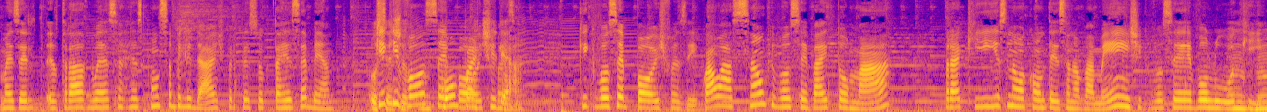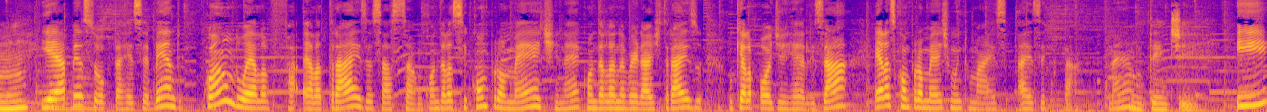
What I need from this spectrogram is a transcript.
mas ele- eu trago essa responsabilidade para a pessoa que está recebendo. Ou o que, seja, que você compartilhar. pode fazer? O que, que você pode fazer? Qual a ação que você vai tomar para que isso não aconteça novamente, que você evolua aqui? Uhum. E é a pessoa que está recebendo, quando ela, ela traz essa ação, quando ela se compromete, né? Quando ela, na verdade, traz o, o que ela pode realizar, ela se compromete muito mais a executar, né? Entendi. E,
